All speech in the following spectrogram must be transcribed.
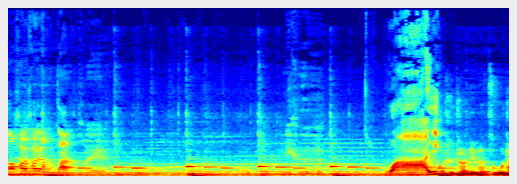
ต้องค่อยๆกำจัด ไปนี่คือ วาย 我是这里的组长，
